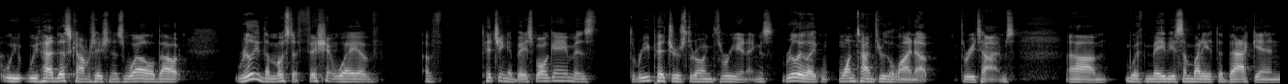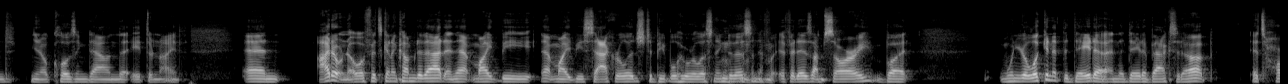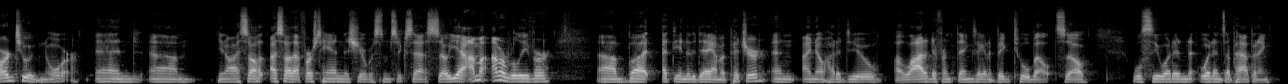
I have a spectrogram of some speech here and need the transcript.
we we've had this conversation as well about really the most efficient way of of pitching a baseball game is three pitchers throwing three innings. Really, like one time through the lineup, three times, um, with maybe somebody at the back end, you know, closing down the eighth or ninth. And I don't know if it's going to come to that, and that might be that might be sacrilege to people who are listening to this. and if if it is, I'm sorry, but when you're looking at the data and the data backs it up, it's hard to ignore. And um, you know, I saw I saw that firsthand this year with some success. So yeah, I'm a, I'm a reliever, um, but at the end of the day, I'm a pitcher, and I know how to do a lot of different things. I got a big tool belt, so we'll see what in, what ends up happening.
